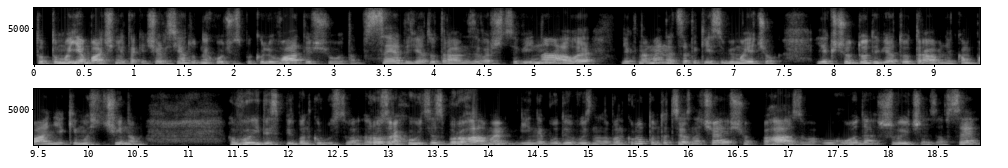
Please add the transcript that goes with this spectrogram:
Тобто, моє бачення таке. Через я тут не хочу спекулювати, що там все 9 травня завершиться війна, але як на мене, це такий собі маячок. Якщо до 9 травня компанія якимось чином вийде з під банкрутства, розрахується з боргами і не буде визнано банкрутом, то це означає, що газова угода швидше за все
